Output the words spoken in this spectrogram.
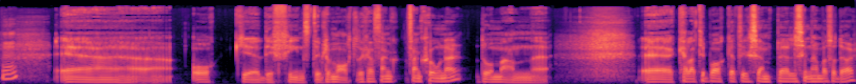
Mm. Eh, och det finns diplomatiska sanktioner då man eh, kallar tillbaka till exempel sin ambassadör.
